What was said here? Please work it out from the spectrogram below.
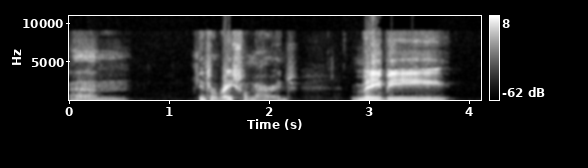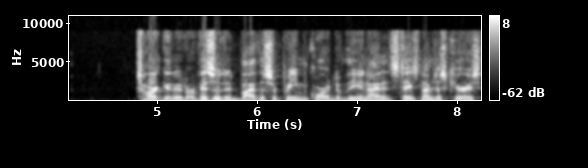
um, interracial marriage, may be targeted or visited by the Supreme Court of the United States? And I'm just curious,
